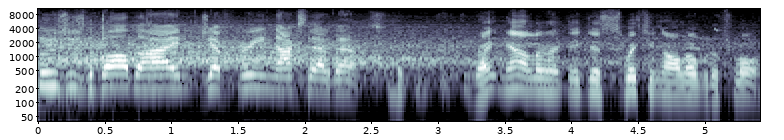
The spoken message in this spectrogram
loses the ball behind Jeff Green, knocks it out of bounds. Right now, it looks like they're just switching all over the floor.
